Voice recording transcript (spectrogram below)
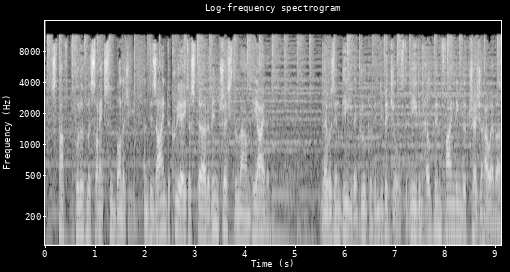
stuffed full of Masonic symbology, and designed to create a stir of interest around the island. There was indeed a group of individuals that needed help in finding the treasure however,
